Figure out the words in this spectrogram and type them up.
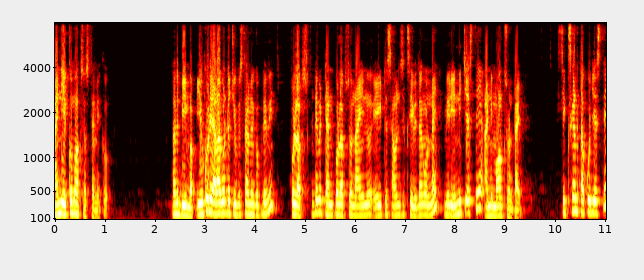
అన్ని ఎక్కువ మార్క్స్ వస్తాయి మీకు. అది బీమప్ ఇవి కూడా ఎలాగుంటే చూపిస్తాను మీకు ఇప్పుడు ఇవి. పుల్అప్స్ అంటే మీరు ten pullups nine eight seven six ఈ విధంగా ఉన్నాయి. మీరు ఎన్ని చేస్తే అన్ని మార్క్స్ ఉంటాయి. సిక్స్ కంటే తక్కువ చేస్తే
